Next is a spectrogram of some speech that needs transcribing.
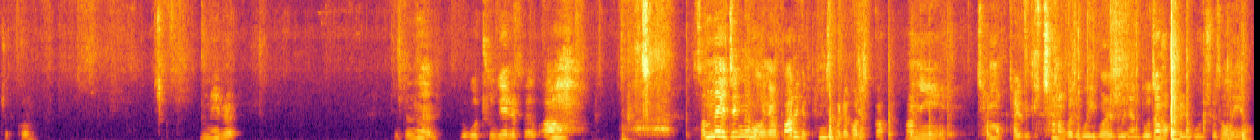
조금. 언니를. 일단은, 이거 두 개를 빼고, 아. 썸네일 찍는 거 그냥 빠르게 편집을 해버릴까? 아니, 자막 달기 귀찮아가지고 이번에도 그냥 노자막 하려고 죄송해요.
